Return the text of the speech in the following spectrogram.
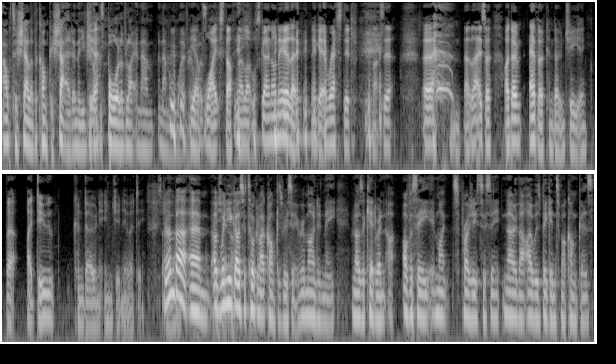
outer shell of the conker shattered, and then you've just Yeah. got this ball of like enam- enamel, whatever yeah, it was. white stuff. And they're like, "What's going on here?" Then they get arrested. That's it. Uh, that is a. I don't ever condone cheating, but I do condone ingenuity. So, Do you remember uh, um, when you guys were talking about conkers recently? It reminded me when I was a kid. When uh, obviously it might surprise you to see know that I was big into my conkers.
